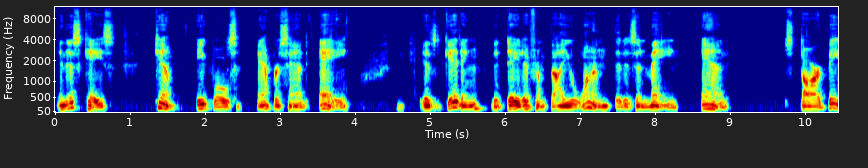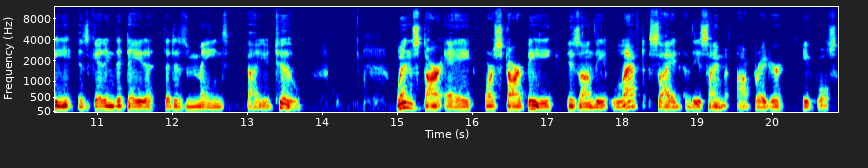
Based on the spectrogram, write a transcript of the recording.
In this case, temp equals ampersand A is getting the data from value 1 that is in main and star B is getting the data that is in main's value 2. When star A or star B is on the left side of the assignment operator equals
